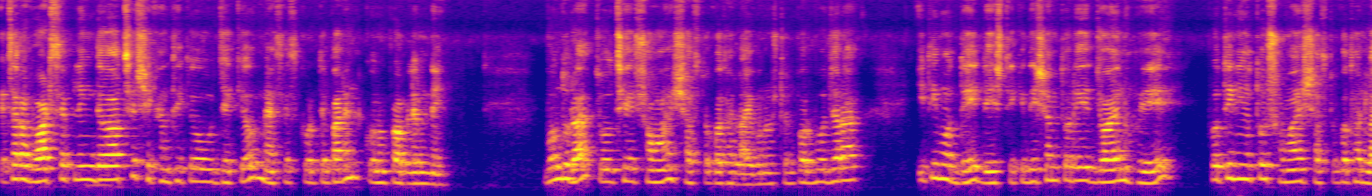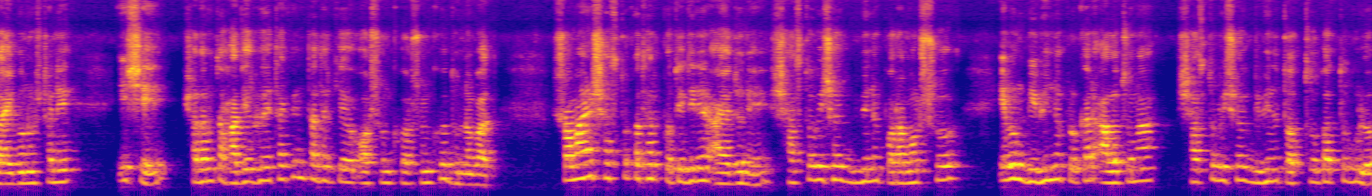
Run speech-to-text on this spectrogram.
এছাড়া হোয়াটসঅ্যাপ লিঙ্ক দেওয়া আছে, সেখান থেকেও যে কেউ মেসেজ করতে পারেন, কোনো প্রবলেম নেই। বন্ধুরা, চলছে সময় স্বাস্থ্য কথা লাইভ অনুষ্ঠান পর্ব। যারা ইতিমধ্যেই দেশ থেকে দেশান্তরে জয়েন হয়ে প্রতিনিয়ত সময়ের স্বাস্থ্য কথার লাইভ অনুষ্ঠানে এসে সাধারণত হাজির হয়ে থাকেন, তাদেরকে অসংখ্য অসংখ্য ধন্যবাদ। সময়ের স্বাস্থ্য কথার প্রতিদিনের আয়োজনে স্বাস্থ্য বিষয়ক বিভিন্ন পরামর্শ এবং বিভিন্ন প্রকার আলোচনা, স্বাস্থ্য বিষয়ক বিভিন্ন তথ্য উপাত্তগুলো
